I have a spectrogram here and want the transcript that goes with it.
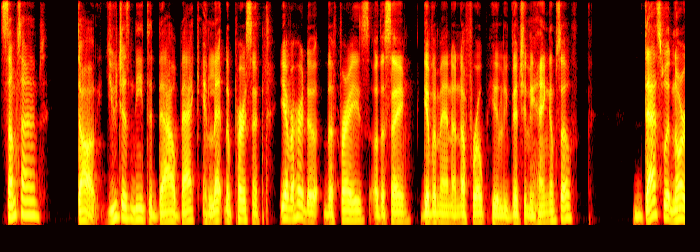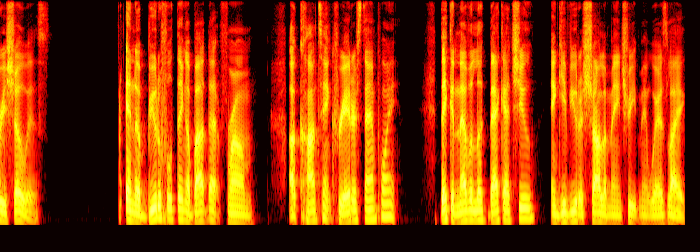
Sometimes, dog, you just need to dial back and let the person. You ever heard the, the phrase or the saying, give a man enough rope, he'll eventually hang himself? That's what Nori's show is. And the beautiful thing about that from a content creator standpoint, they can never look back at you and give you the Charlemagne treatment where it's like,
